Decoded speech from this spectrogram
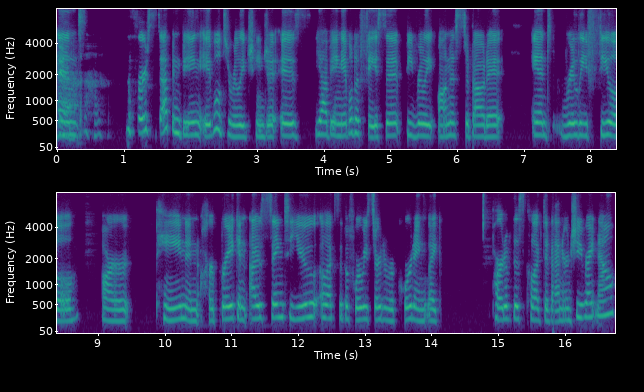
and the first step in being able to really change it is yeah being able to face it be really honest about it and really feel our pain and heartbreak. And I was saying to you, Alexa, before we started recording, like part of this collective energy right now,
